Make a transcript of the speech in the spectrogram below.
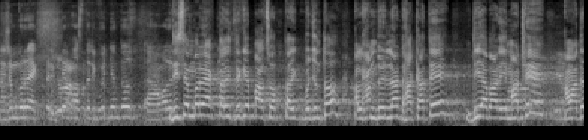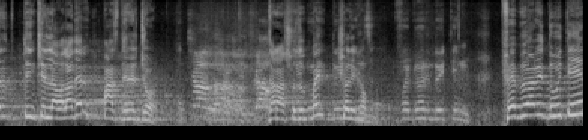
ডিসেম্বরের এক তারিখ থেকে পাঁচ তারিখ পর্যন্ত আমাদের ডিসেম্বরের এক তারিখ থেকে পাঁচ তারিখ পর্যন্ত আলহামদুলিল্লাহ ঢাকাতে দিয়াবাড়ি মাঠে আমাদের তিন চিল্লাওয়ালাদের পাঁচ দিনের জোর যারা সুযোগ পাই শরিক হবে। ফেব্রুয়ারি দুই তিন। ফেব্রুয়ারি দুই তিন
